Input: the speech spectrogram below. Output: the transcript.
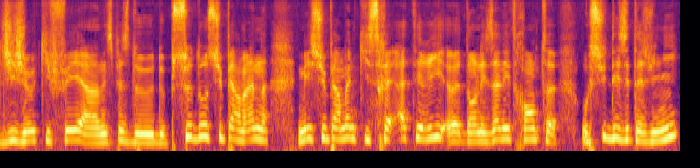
Gigeux qui fait un espèce de, de pseudo Superman, mais Superman qui serait atterri euh, dans les années 30 au sud des États-Unis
